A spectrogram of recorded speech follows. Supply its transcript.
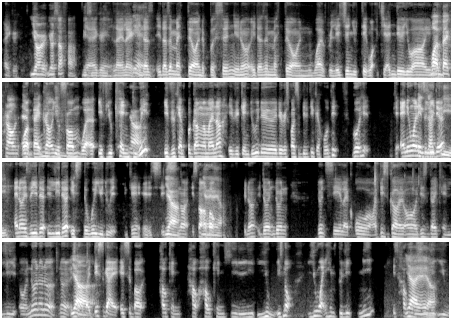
I agree. your yourself. ah, Yeah, I agree. Like like it does it doesn't matter on the person, you know. It doesn't matter on what religion you take, what gender you are, you What know, background what background you're from. What if you can do it, if you can pegang amanah, if you can do the the responsibility, you can hold it. Go ahead. Okay, anyone is a leader. Exactly. Anyone is leader. Leader is the way you do it. Okay, it's it's Yeah. not it's not Yeah, about yeah, yeah. you know don't don't don't say like oh this guy oh this guy can lead or no no no no it's not about this guy it's about how can how how can he lead you it's not you want him to lead me it's how Yeah, can yeah, he yeah. lead you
